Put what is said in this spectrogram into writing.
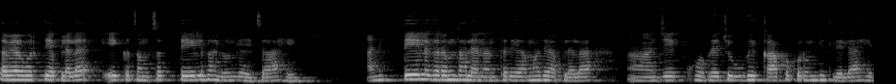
तव्यावरती आपल्याला एक चमचा तेल घालून घ्यायचं आहे. आणि तेल गरम झाल्यानंतर यामध्ये आपल्याला जे खोबऱ्याचे उभे काप करून घेतलेले आहेत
